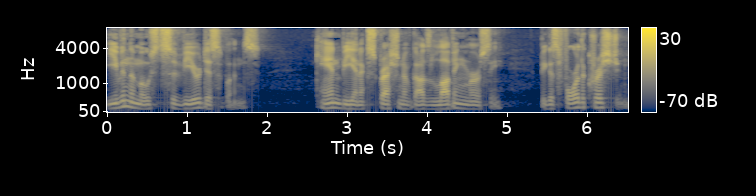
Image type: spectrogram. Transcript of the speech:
Even the most severe disciplines can be an expression of God's loving mercy because for the Christian,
